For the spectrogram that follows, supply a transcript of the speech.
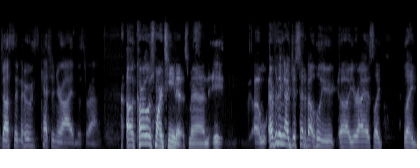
Justin, who's catching your eye in this round? Uh, Carlos Martinez, man. It, uh, everything I just said about Julio uh, Urias, like like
